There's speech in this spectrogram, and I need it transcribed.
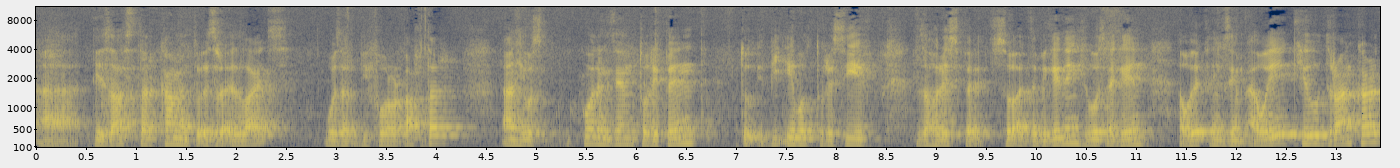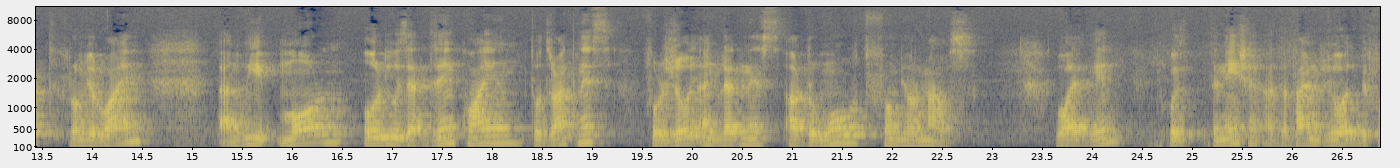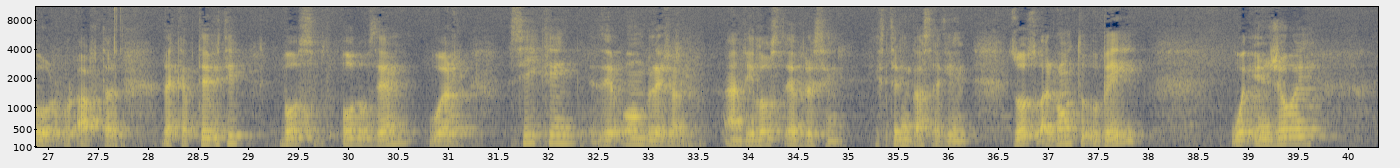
uh, disaster coming to Israelites, whether before or after, and he was calling them to repent, to be able to receive the Holy Spirit. So at the beginning, he was again awakening them. Awake, you drunkard, from your wine, and we Mourn, all you that drink wine to drunkenness, for joy and gladness are removed from your mouth. Why again? Because the nation at the time of Joel, before or after the captivity, both all of them were seeking their own pleasure and they lost everything. He's telling us again. Those who are going to obey will enjoy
